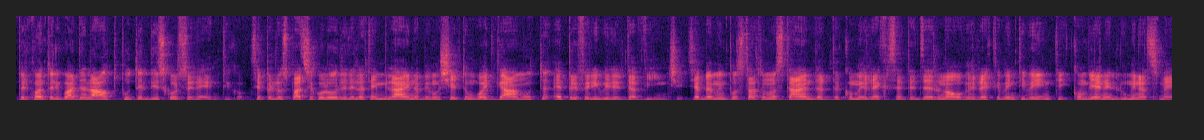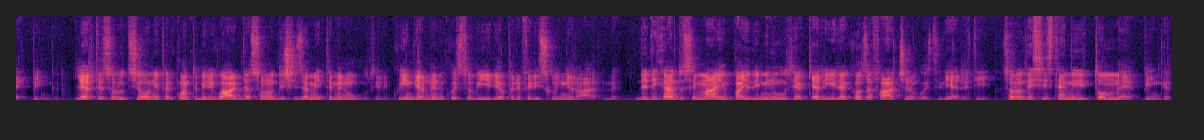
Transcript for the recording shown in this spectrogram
Per quanto riguarda l'output il discorso è identico. Se per lo spazio colore della timeline abbiamo scelto un white gamut è preferibile il DaVinci. Se abbiamo impostato uno standard come il Rec 709 e il Rec 2020 conviene il Luminance Mapping. Le altre soluzioni per quanto mi riguarda sono decisamente meno utili, quindi almeno in questo video preferisco ignorarle, dedicando semmai un paio di minuti a chiarire cosa facciano questi DRT. Sono dei sistemi di tone mapping,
